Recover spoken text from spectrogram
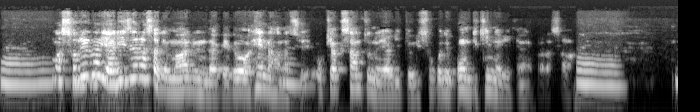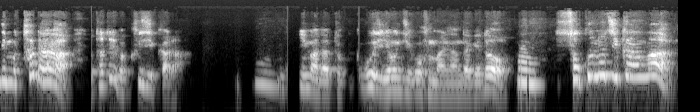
うん、まあ、それがやりづらさでもあるんだけど、変な話、お客さんとのやり取り、そこでボンって切んなきゃいけないからさ。うん、でも、ただ、例えば9時から、うん、今だと5時45分までなんだけど、うん、そこの時間は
